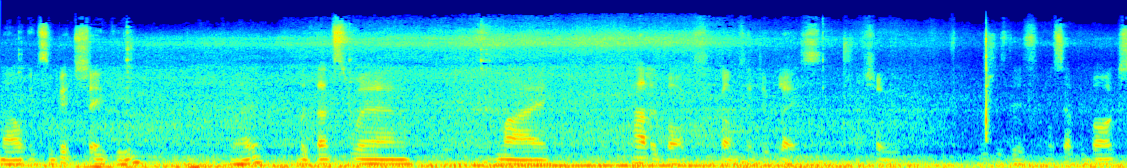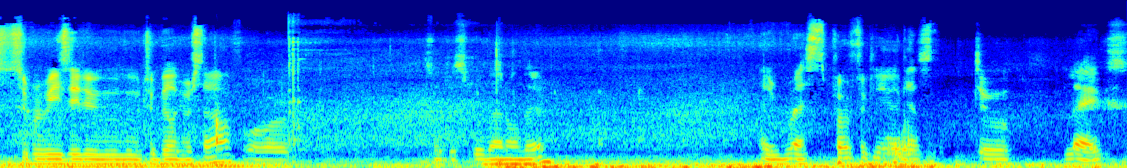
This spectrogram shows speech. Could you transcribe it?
Now it's a bit shaky, right? But that's when my palette box comes into place. I'll show you set the box super easy to to build yourself or so just screw that on there. It rests perfectly against two legs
